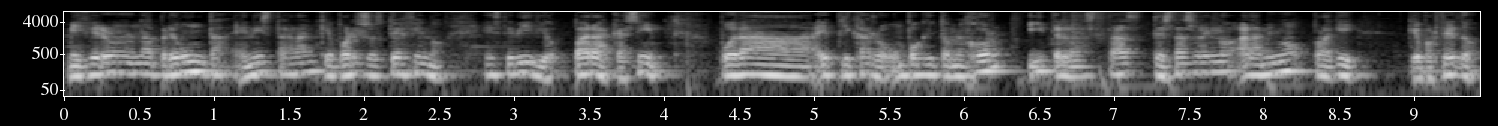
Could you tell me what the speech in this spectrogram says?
me hicieron una pregunta en Instagram, que por eso estoy haciendo este vídeo, para que así pueda explicarlo un poquito mejor. Y te, estás, te está saliendo ahora mismo por aquí. Que por cierto,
